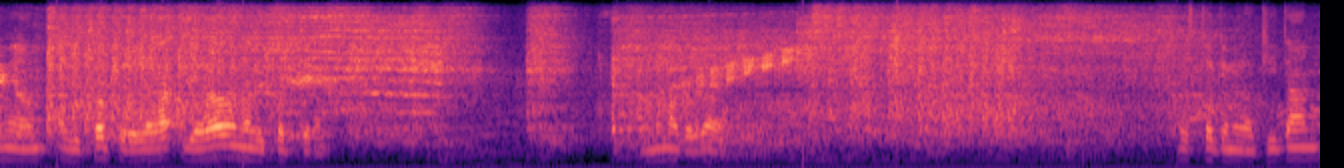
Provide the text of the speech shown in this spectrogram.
Un helicóptero, llevaba un helicóptero. No me acordaba. Esto que me lo quitan.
